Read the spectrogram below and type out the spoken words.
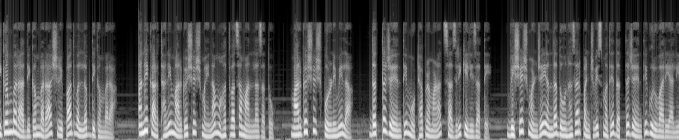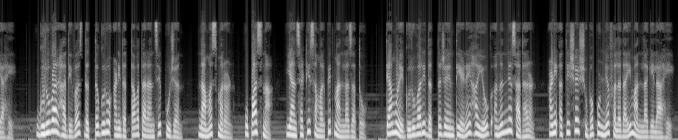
दिगंबरा दिगंबरा श्रीपाद वल्लभ दिगंबरा. अनेक अर्थाने मार्गशीर्ष महिना महत्त्वाचा मानला जातो. मार्गशीर्ष पौर्णिमेला दत्त जयंती मोठ्या प्रमाणात साजरी केली जाते. विशेष म्हणजे यंदा दोन हजार पंचवीसमध्ये दत्त जयंती गुरुवारी आली आहे. गुरुवार हा दिवस दत्तगुरु आणि दत्तावतारांचे पूजन नामस्मरण उपासना यांसाठी समर्पित मानला जातो. त्यामुळे गुरुवारी दत्त जयंती येणे हा योग अनन्यसाधारण आणि अतिशय शुभपुण्य फलदायी मानला गेला आहे.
